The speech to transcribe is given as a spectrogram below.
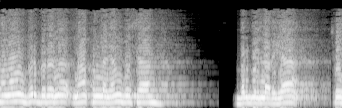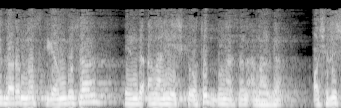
tomon bir birini ma'qullagan bo'lsa bir birlariga so'zlari mos kelgan bo'lsa endi amaliy ishga o'tib bu narsani amalga oshirish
